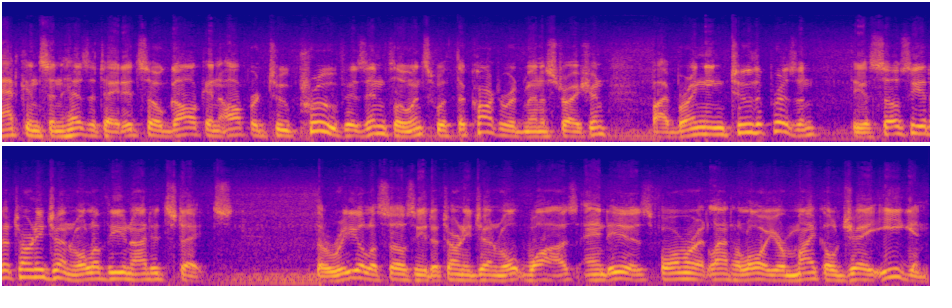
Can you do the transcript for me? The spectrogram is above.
Atkinson hesitated, so Galkin offered to prove his influence with the Carter administration by bringing to the prison the Associate Attorney General of the United States. The real Associate Attorney General was and is former Atlanta lawyer Michael J. Egan,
